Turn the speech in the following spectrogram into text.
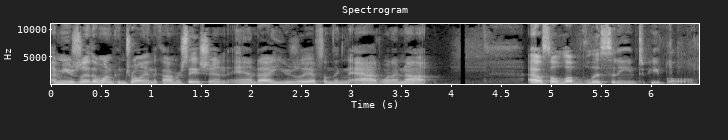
I'm usually the one controlling the conversation, and I usually have something to add when I'm not. I also love listening to people,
